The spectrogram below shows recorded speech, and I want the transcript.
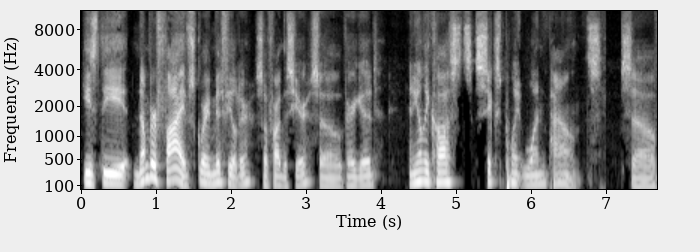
He's the number five scoring midfielder so far this year, so very good. And he only costs six point one pounds. So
